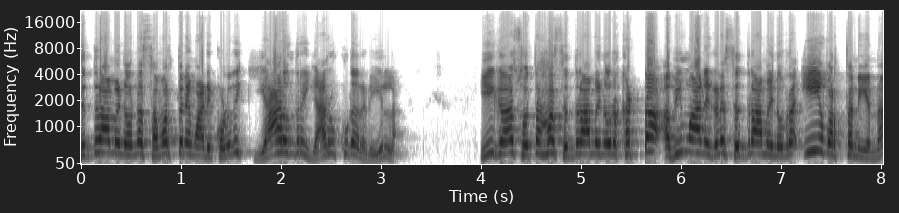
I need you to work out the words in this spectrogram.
ಸಿದ್ದರಾಮಯ್ಯನವರನ್ನ ಸಮರ್ಥನೆ ಮಾಡಿಕೊಳ್ಳೋದಕ್ಕೆ ಯಾರಂದ್ರೆ ಯಾರೂ ಕೂಡ ರೆಡಿ ಈಗ ಸ್ವತಃ ಸಿದ್ದರಾಮಯ್ಯನವರ ಕಟ್ಟ ಅಭಿಮಾನಿಗಳೇ ಸಿದ್ದರಾಮಯ್ಯನವರ ಈ ವರ್ತನೆಯನ್ನ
